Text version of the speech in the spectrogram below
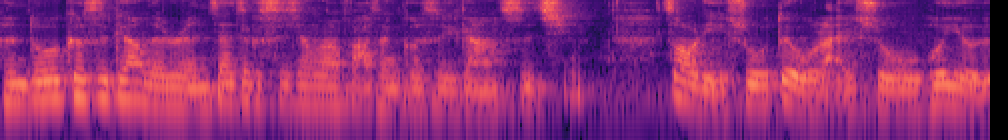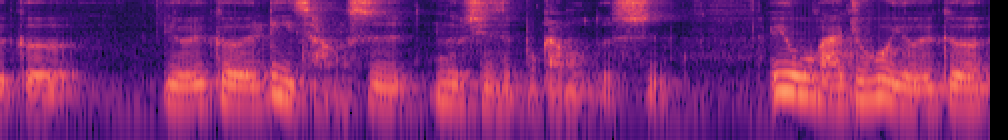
很多各式各样的人在这个世界上发生各式各样的事情。照理说，对我来说，我会有一个有一个立场是，那个其实不干我的事，因为我本来就会有一个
